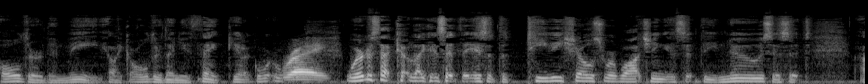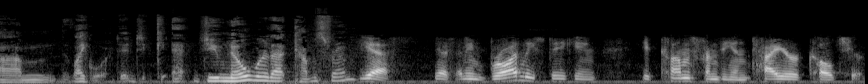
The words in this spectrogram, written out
older than me, like older than you think. You know, wh- right. Where does that come? Like, is it is it the TV shows we're watching? Is it the news? Is it um, like? Do you know where that comes from? Yes, yes. I mean, broadly speaking, it comes from the entire culture:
